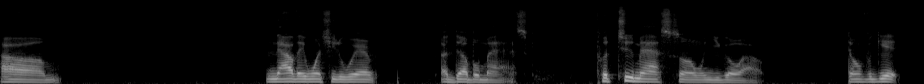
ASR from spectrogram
Um, now they want you to wear a double mask. Put two masks on when you go out. Don't forget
